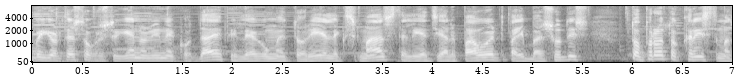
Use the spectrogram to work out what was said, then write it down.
που οι γιορτές των Χριστουγέννων είναι κοντά, επιλέγουμε το realexmas.gr powered by Basudis, το πρώτο Christmas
